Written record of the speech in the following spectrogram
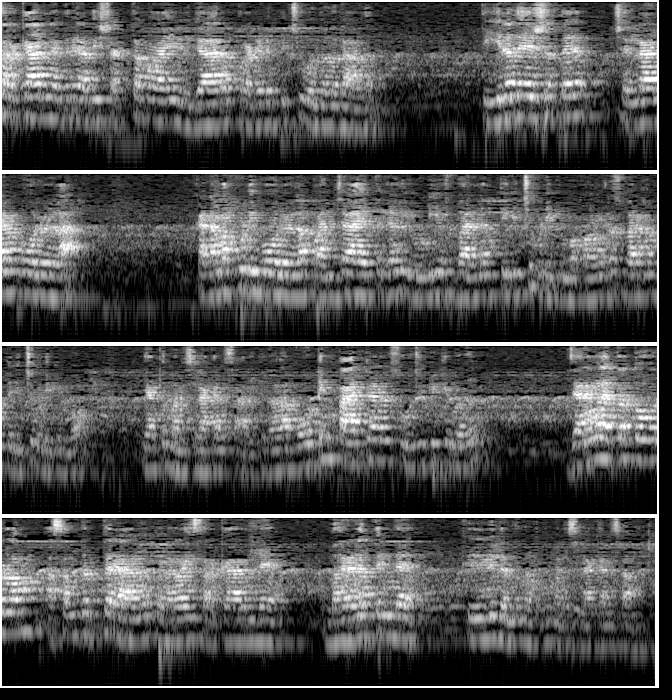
സർക്കാരിനെതിരെ അതിശക്തമായ വികാരം പ്രകടിപ്പിച്ചു എന്നുള്ളതാണ് തീരദേശത്തെ ചെല്ലാനം പോലുള്ള കടമക്കുടി പോലുള്ള പഞ്ചായത്തുകൾ യു ഡി എഫ് ഭരണം തിരിച്ചു പിടിക്കുമ്പോൾ കോൺഗ്രസ് ഭരണം തിരിച്ചു പിടിക്കുമ്പോൾ ഞങ്ങൾക്ക് മനസ്സിലാക്കാൻ സാധിക്കുന്നത് ആ വോട്ടിംഗ് പാറ്റേൺ സൂചിപ്പിക്കുന്നത് ജനങ്ങൾ എത്രത്തോളം അസംതൃപ്തരാണ് പിണറായി സർക്കാരിന്റെ ഭരണത്തിന്റെ കീഴിലെന്ന് നമുക്ക് മനസ്സിലാക്കാൻ സാധിക്കും.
